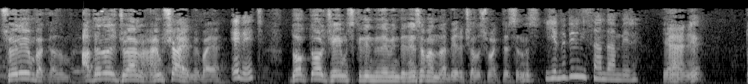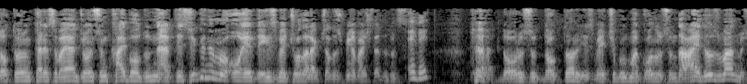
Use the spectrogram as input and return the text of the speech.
Söyleyin bakalım. Adınız Joan Hampshire mi bayan? Evet Doktor James Clint'in evinde ne zamandan beri çalışmaktasınız? 21 Nisan'dan beri. Yani doktorun karısı bayan Joyce'un kaybolduğunun ertesi günü mü o evde hizmetçi olarak çalışmaya başladınız? Evet Tüh, Doğrusu doktor hizmetçi bulma konusunda hayli uzmanmış.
